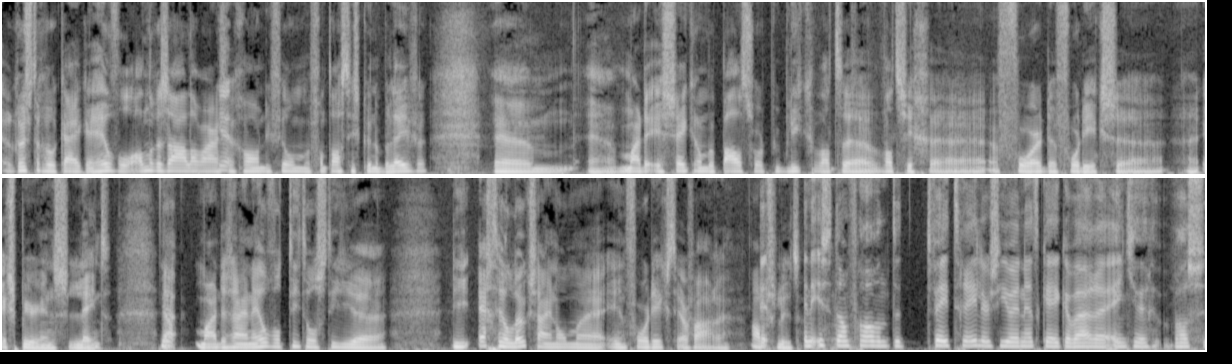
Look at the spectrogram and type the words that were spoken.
rustig wil kijken... heel veel andere zalen waar Ja. ze gewoon die film fantastisch kunnen beleven. Ehm, eh, maar er is zeker een bepaald soort publiek... wat, eh, wat zich voor de 4DX eh, eh, experience leent. Ja. Ja. Maar er zijn heel veel titels die, die echt heel leuk zijn om in 4DX te ervaren. Absoluut. En is het dan vooral, want de twee trailers die wij net keken waren... eentje was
